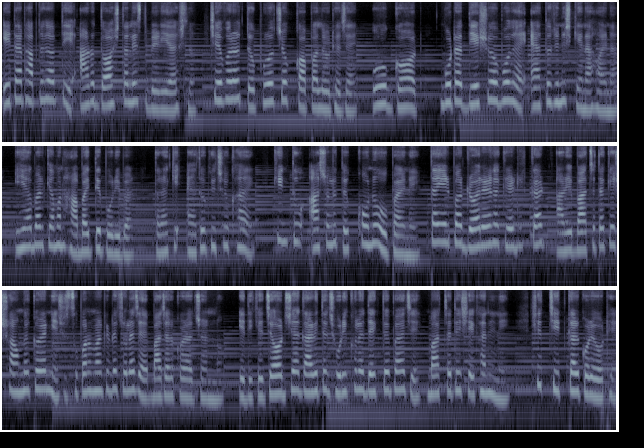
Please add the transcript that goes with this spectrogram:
এটা ভাবতে ভাবতে আরও দশটা লিস্ট বেরিয়ে আসলো। ট্রেভরের তো পুরো চোখ কপালে উঠে যায়। ও গড! গোটা দেশেও বোধ হয় এত জিনিস কেনা হয় না। এ আবার কেমন হাবাইতে পরিবার? তারা কি এত কিছু খায়? কিন্তু আসলে তো কোনো উপায় নেই। তাই এরপর ড্রয়ারে রাখা ক্রেডিট কার্ড আর এই বাচ্চাটাকে সঙ্গে করে নিয়ে সে সুপার মার্কেটে চলে যায় বাজার করার জন্য। এদিকে জর্জিয়া গাড়িতে ঝুড়ি খুলে দেখতে পায় যে বাচ্চাটি সেখানে নেই। সে চিৎকার করে ওঠে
